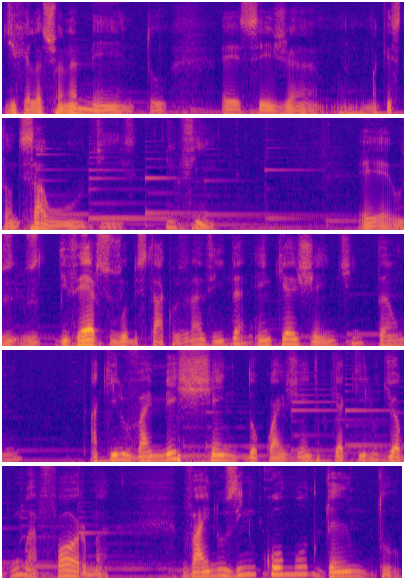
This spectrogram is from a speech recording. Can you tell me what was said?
de relacionamento, é, seja uma questão de saúde, enfim, os, os diversos obstáculos na vida em que a gente então aquilo vai mexendo com a gente, porque aquilo de alguma forma vai nos incomodando,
